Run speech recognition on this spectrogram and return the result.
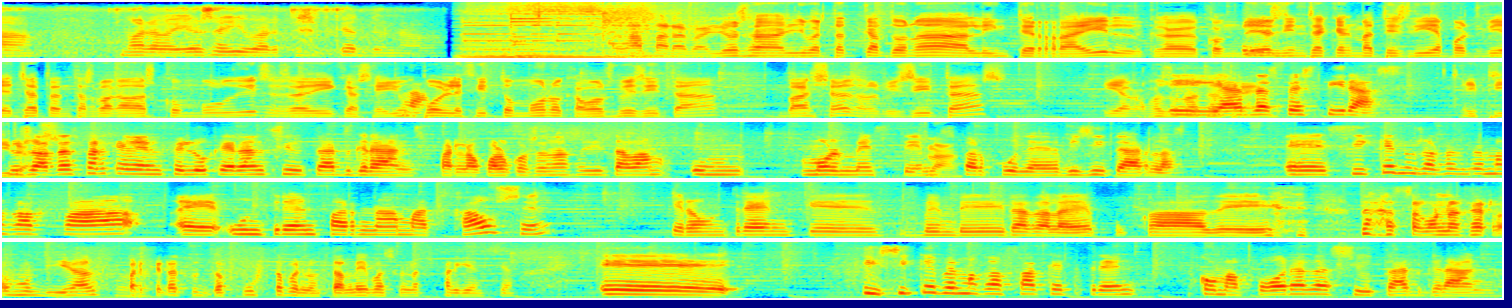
meravellosa llibertat que et donava. La meravellosa llibertat que et dona l'Interrail, que com deies, dins aquell mateix dia pots viatjar tantes vegades com vulguis, és a dir, que si hi ha un Clar. pueblecito mono que vols visitar, baixes, el visites i agafes un I altre ja tren. després tires. I tires. Nosaltres perquè vam fer el que eren ciutats grans, per la qual cosa necessitàvem un, molt més temps Clar. per poder visitar-les. Eh, sí que nosaltres vam agafar eh, un tren per anar a Mauthausen, que era un tren que ben bé era de l'època de, de la Segona Guerra Mundial, Ah. perquè era tot de fusta, bueno, també va ser una experiència. Eh, I sí que vam agafar aquest tren com a fora de ciutat gran.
